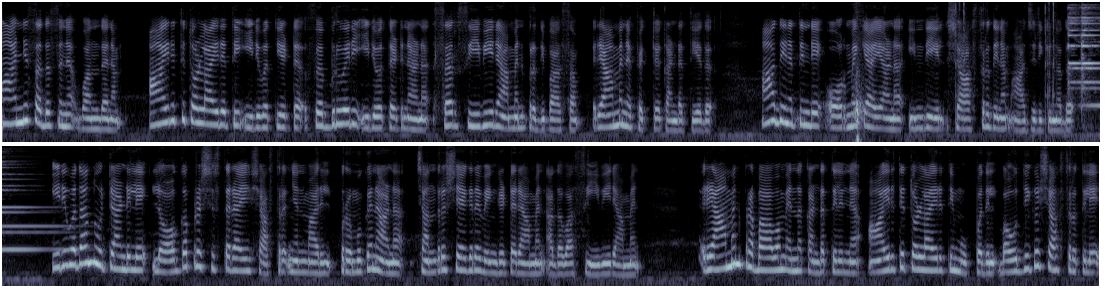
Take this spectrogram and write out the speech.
മാന്യ സദസ്സിന് വന്ദനം. ആയിരത്തി തൊള്ളായിരത്തി ഇരുപത്തിയെട്ട് ഫെബ്രുവരി ഇരുപത്തെട്ടിനാണ് സർ സി വി രാമൻ പ്രതിഭാസം രാമൻ എഫക്റ്റ് കണ്ടെത്തിയത്. ആ ദിനത്തിന്റെ ഓർമ്മയ്ക്കായാണ് ഇന്ത്യയിൽ ശാസ്ത്രദിനം ആചരിക്കുന്നത്. ഇരുപതാം നൂറ്റാണ്ടിലെ ലോക പ്രശസ്തരായ ശാസ്ത്രജ്ഞന്മാരിൽ പ്രമുഖനാണ് ചന്ദ്രശേഖര വെങ്കിട്ടരാമൻ അഥവാ സി വി രാമൻ. രാമൻ പ്രഭാവം എന്ന കണ്ടെത്തലിന് ആയിരത്തി തൊള്ളായിരത്തി മുപ്പതിൽ ഭൗതികശാസ്ത്രത്തിലെ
